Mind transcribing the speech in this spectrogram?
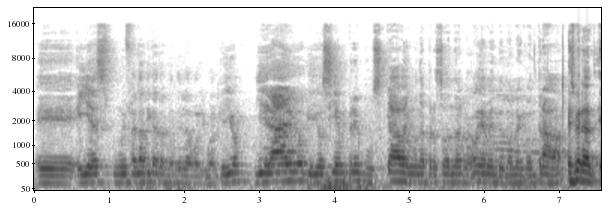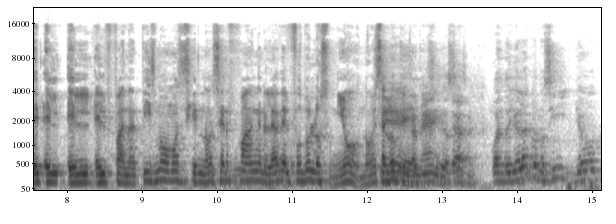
eh, ella es muy fanática también del agua, al igual que yo. Y era algo que yo siempre buscaba en una persona, pero obviamente no lo encontraba. Es verdad, el, el, el, el fanatismo, vamos a decir, ¿no? Ser fan en realidad del fútbol los unió, ¿no? Es Sí, algo que... también. Sí, o sea, sí, sí. cuando yo la conocí, yo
